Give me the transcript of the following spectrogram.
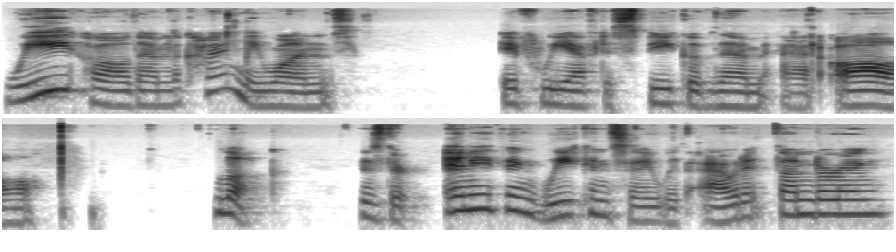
We call them the kindly ones if we have to speak of them at all. Look, is there anything we can say without it thundering?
